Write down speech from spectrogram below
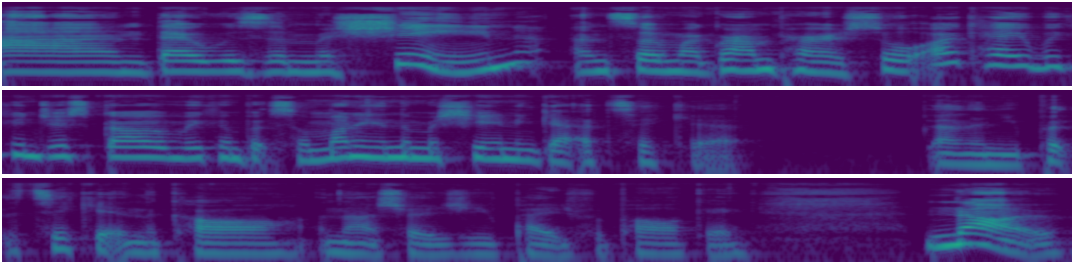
and there was a machine and so my grandparents thought okay we can just go and we can put some money in the machine and get a ticket. And then you put the ticket in the car and that shows you paid for parking. No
